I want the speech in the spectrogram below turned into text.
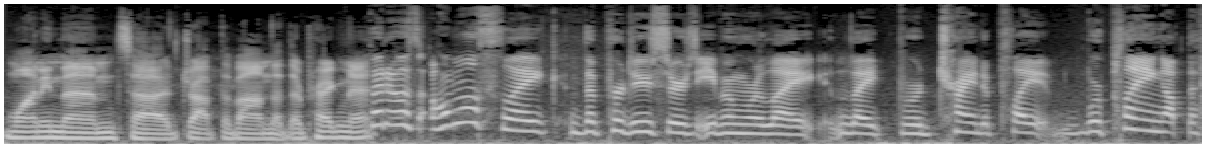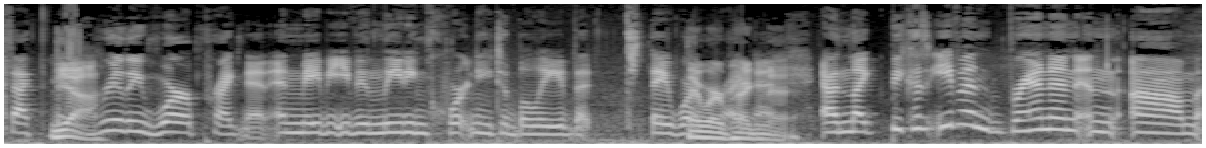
wanting them to drop the bomb that they're pregnant. But it was almost like the producers even were like like were trying to play were playing up the fact that they Yeah. really were pregnant and maybe even leading Kourtney to believe that they were They were pregnant. pregnant. And like because even Brandon and um,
